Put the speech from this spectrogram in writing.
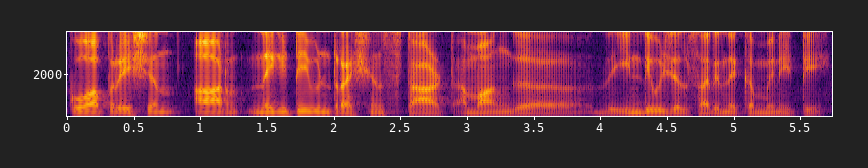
cooperation or negative interactions start among uh, the individuals or in the community.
